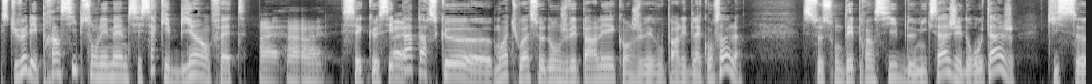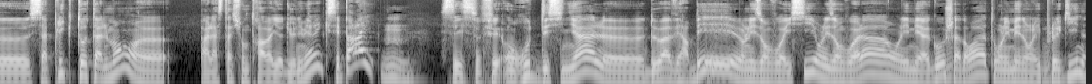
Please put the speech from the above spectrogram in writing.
si tu veux, les principes sont les mêmes. C'est ça qui est bien, en fait. Ouais, ouais, ouais. C'est que c'est Ouais. pas parce que euh, moi, tu vois, ce dont je vais parler quand je vais vous parler de la console, ce sont des principes de mixage et de routage qui se s'appliquent totalement euh, à la station de travail audio numérique. C'est pareil. Hmm. C'est ça fait, on route des signaux euh, de A vers B, on les envoie ici, on les envoie là, on les met à gauche, à droite, on les met dans les plugins.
